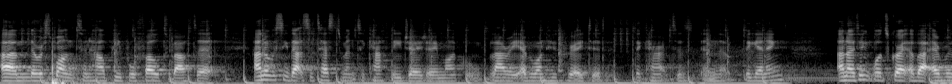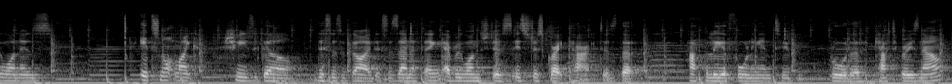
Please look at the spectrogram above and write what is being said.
um, the response and how people felt about it. And obviously that's a testament to Kathy, JJ, Michael, Larry, everyone who created the characters in the beginning. And I think what's great about everyone is it's not like she's a girl, this is a guy, this is anything. Everyone's just, it's just great characters that happily are falling into broader categories now.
